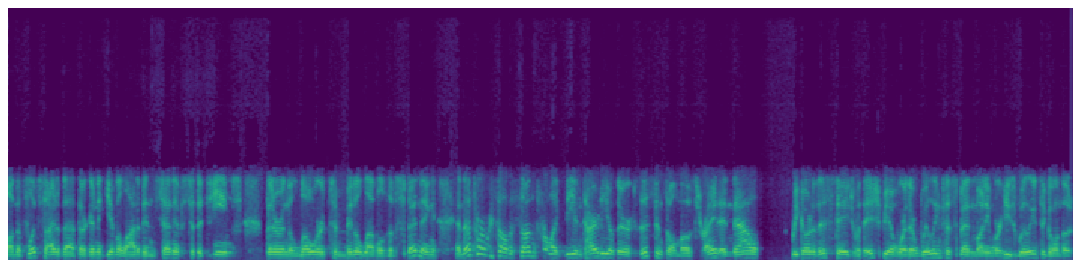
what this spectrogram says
on the flip side of that, they're going to give a lot of incentives to the teams that are in the lower to middle levels of spending, and that's where we saw the Suns for like the entirety of their existence almost, right? And now we go to this stage with Ishbia where they're willing to spend money, where he's willing to go in the,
